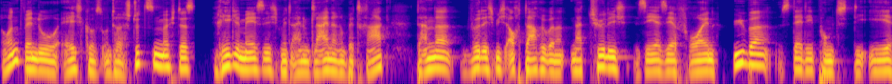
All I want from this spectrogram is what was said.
Und wenn du Elchkurs unterstützen möchtest, regelmäßig mit einem kleineren Betrag, dann würde ich mich auch darüber natürlich sehr, sehr freuen über steady.de.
